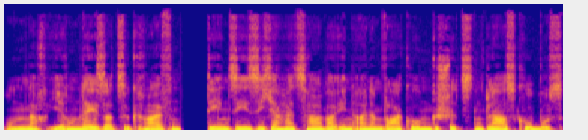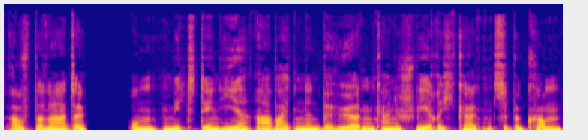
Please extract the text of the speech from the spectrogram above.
um nach ihrem Laser zu greifen, den sie sicherheitshalber in einem vakuumgeschützten Glaskubus aufbewahrte, um mit den hier arbeitenden Behörden keine Schwierigkeiten zu bekommen,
